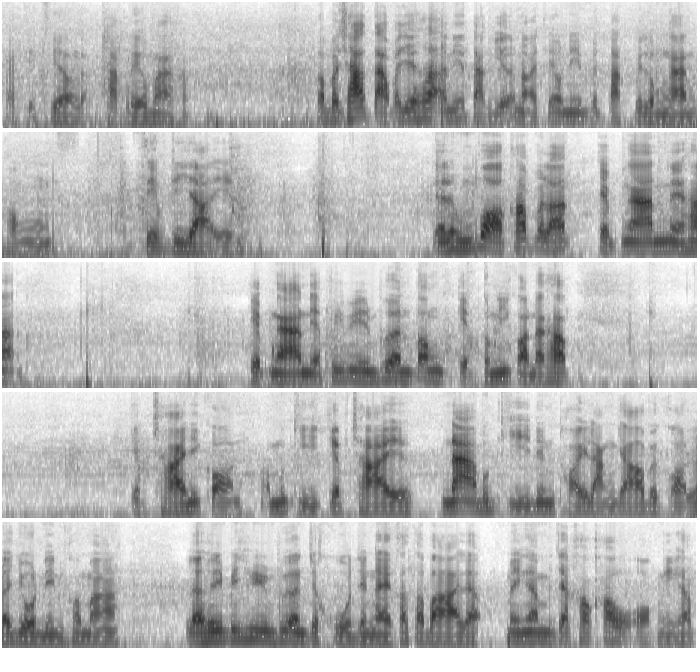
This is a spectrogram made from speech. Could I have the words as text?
แปดสิบเที่ยวแล้วตักเร็วมากครับ ก็มื่อเช้าตักไปเยอะครับอันนี้ตักเยอะหน่อยเที่ยวนี้ไปตักไปโรงงานของเสียวิทยาเองเดี๋ยวผมบอกครับเวลาเก็บงานเนี่ยฮะ เก็บงานเนี่ยพี่ๆเพื่อนๆต้องเก็บตรงนี้ก่อนนะครับ เก็บชายนี้ก่อนเอาเมื่อกี้เก็บชายหน้าเมื่อกี้ดึงถอยหลังยาวไปก่อนแล้วโยนดินเข้ามา แล้วที่พี่ๆเพื่อนๆจะขูดยังไงก็สบายแล้วไม่งั้นมันจะเข้าๆออกนี่ครับ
